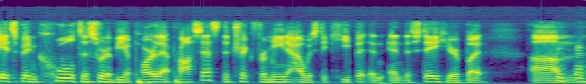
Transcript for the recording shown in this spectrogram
it's been cool to sort of be a part of that process. The trick for me now is to keep it and, and to stay here. But um,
